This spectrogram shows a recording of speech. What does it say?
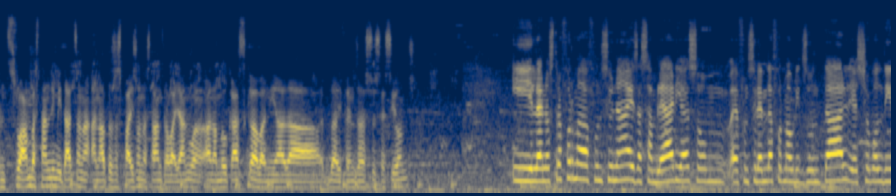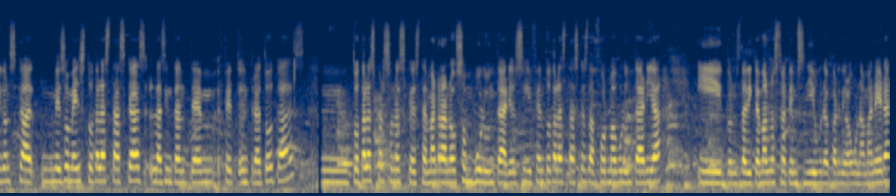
ens trobàvem bastant limitats en, en altres espais on estàvem treballant, en el meu cas que venia de, de diferents associacions i la nostra forma de funcionar és assembleària, som, eh, funcionem de forma horitzontal i això vol dir doncs, que més o menys totes les tasques les intentem fer entre totes. Mm, totes les persones que estem en Renou som voluntàries, o sigui, fem totes les tasques de forma voluntària i doncs, dediquem el nostre temps lliure, per dir-ho d'alguna manera.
